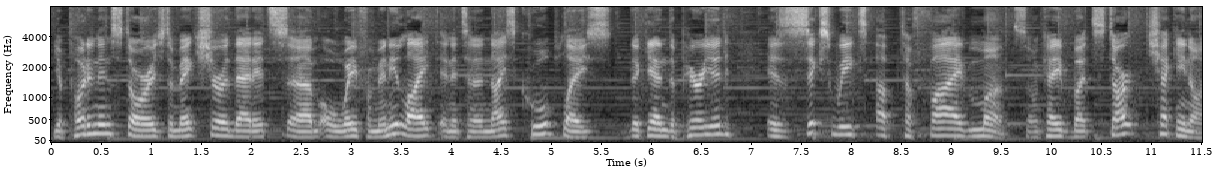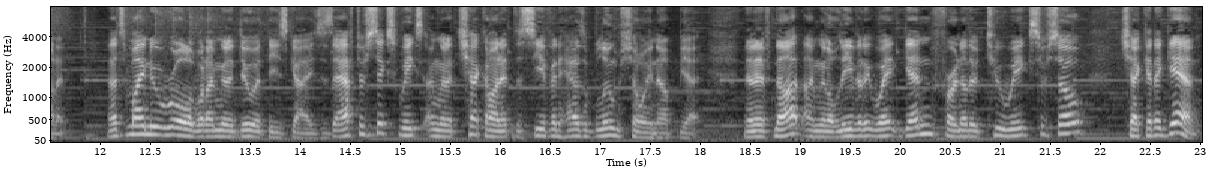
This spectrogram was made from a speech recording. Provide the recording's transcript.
you put it in storage to make sure that it's um, away from any light and it's in a nice cool place. Again, the period is six weeks up to five months, okay? But start checking on it. That's my new rule of what I'm going to do with these guys, is after six weeks, I'm going to check on it to see if it has a bloom showing up yet. Then if not, I'm going to leave it away again for another two weeks or so, check it again.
